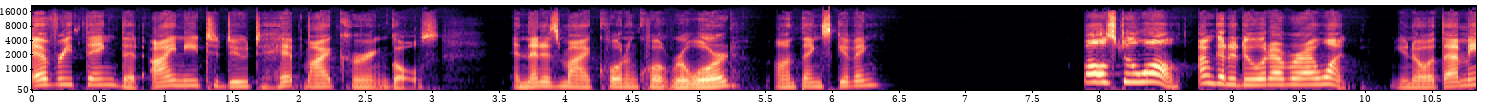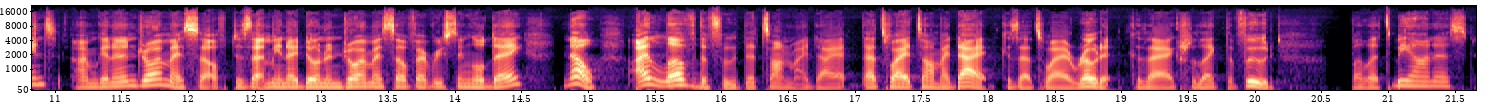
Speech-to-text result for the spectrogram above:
everything that I need to do to hit my current goals. And then is my quote unquote reward on Thanksgiving. Balls to the wall. I'm going to do whatever I want. You know what that means? I'm going to enjoy myself. Does that mean I don't enjoy myself every single day? No, I love the food that's on my diet. That's why it's on my diet, because that's why I wrote it, because I actually like the food. But let's be honest,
